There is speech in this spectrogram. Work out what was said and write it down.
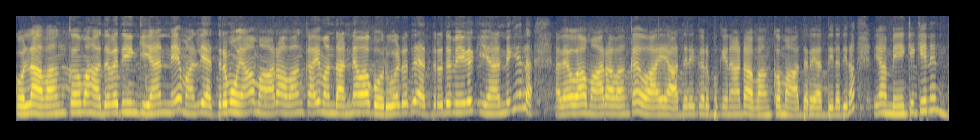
කොල්ල අවංකවම හදවතින් කියන්නේ මල්ලි ඇත්තටම ඔයා මාර අවංකයි මන් දන්නේ ඔයා බොරුවටද ඇත්තටද මේක කියන්නේ කියලා. හැබැයි ඔයා මාර අවංකයි ඔයා ඒ ආදරය කරපු කෙනාට අවංකවම ආදරයක් දීලා දිනවා. එයා මේකේ කෙනෙක්ද?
